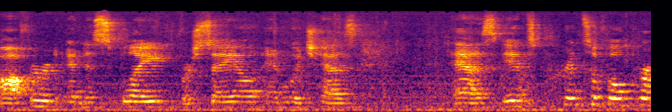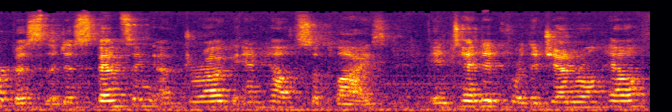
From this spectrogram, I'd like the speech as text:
offered, and displayed for sale, and which has as its principal purpose the dispensing of drug and health supplies intended for the general health,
